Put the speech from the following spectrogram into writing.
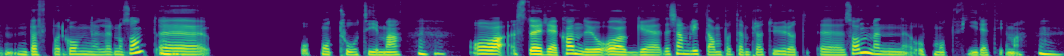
en bøff bourgogne eller noe sånt. Mhm. Eh, opp mot to timer. Mhm. Og større kan du jo òg Det kommer litt an på temperatur og eh, sånn, men opp mot fire timer. Mm.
